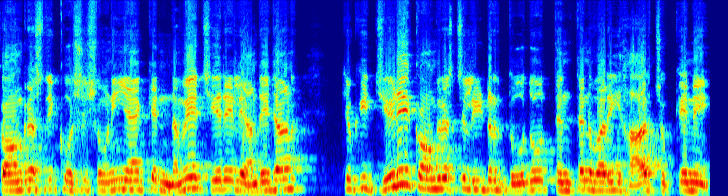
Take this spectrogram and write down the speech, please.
ਕਾਂਗਰਸ ਦੀ ਕੋਸ਼ਿਸ਼ ਹੋਣੀ ਹੈ ਕਿ ਨਵੇਂ ਚਿਹਰੇ ਲਿਆਂਦੇ ਜਾਣ, ਕਿਉਂਕਿ ਜਿਹੜੇ ਕਾਂਗਰਸ ਚ ਲੀਡਰ ਦੋ ਦੋ ਤਿੰਨ ਤਿੰਨ ਵਾਰੀ ਹਾਰ ਚੁੱਕੇ ਨੇ,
